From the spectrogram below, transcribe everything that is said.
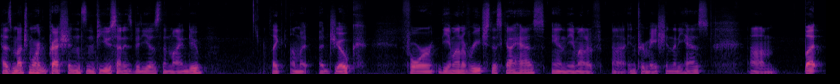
has much more impressions and views on his videos than mine do. Like I'm a, a joke for the amount of reach this guy has and the amount of uh, information that he has. Um, but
